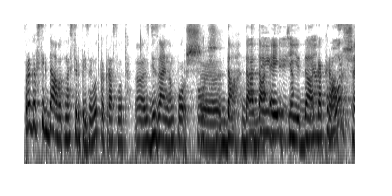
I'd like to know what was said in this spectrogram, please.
Прага всегда вот нас сюрпризами. Вот как раз вот э, с дизайном Porsche. э, Porsche. Да, да, А да, Я- да, я как раз. Порше.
